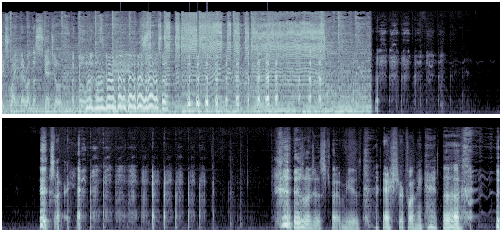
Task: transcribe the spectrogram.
It's right there on the schedule, a colonoscopy. Sorry. this one just struck me as extra funny. Uh,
